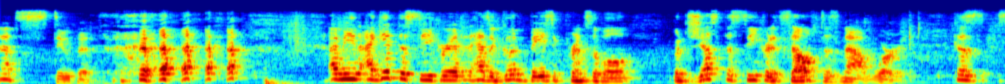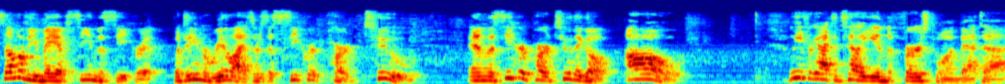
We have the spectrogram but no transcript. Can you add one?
that's stupid. I mean, I get the secret. It has a good basic principle, but just the secret itself does not work. Because some of you may have seen The Secret, but didn't even realize there's a secret part two. And in the secret part two, they go, oh, we forgot to tell you in the first one that uh,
